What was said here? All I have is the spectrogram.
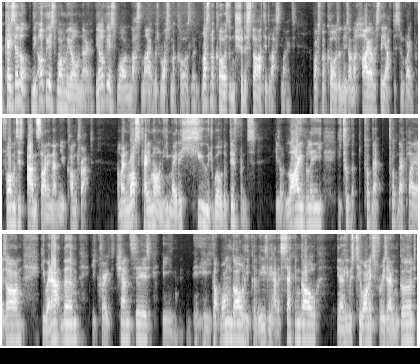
Okay, so look, the obvious one we all know. The obvious one last night was Ross McCausland. Ross McCausland should have started last night. Ross McCausland is on a high, obviously, after some great performances and signing that new contract. And when Ross came on, he made a huge world of difference. He looked lively. He took the took their took their players on. He went at them. He created chances. He he got one goal. He could have easily had a second goal. You know, he was too honest for his own good.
